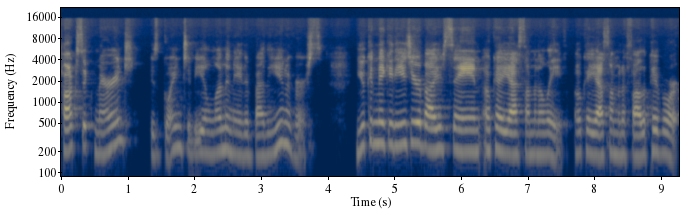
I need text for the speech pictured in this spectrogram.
toxic marriage is going to be eliminated by the universe. You can make it easier by saying, okay, yes, I'm going to leave. Okay, yes, I'm going to file the paperwork.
